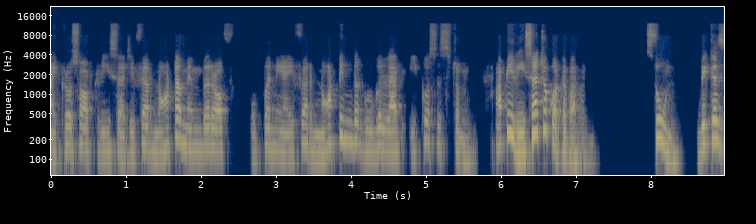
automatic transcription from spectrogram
microsoft research if you are not a member of OpenAI, if you are not in the Google Lab ecosystem, আপনি রিসার্চও করতে পারবেন soon because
